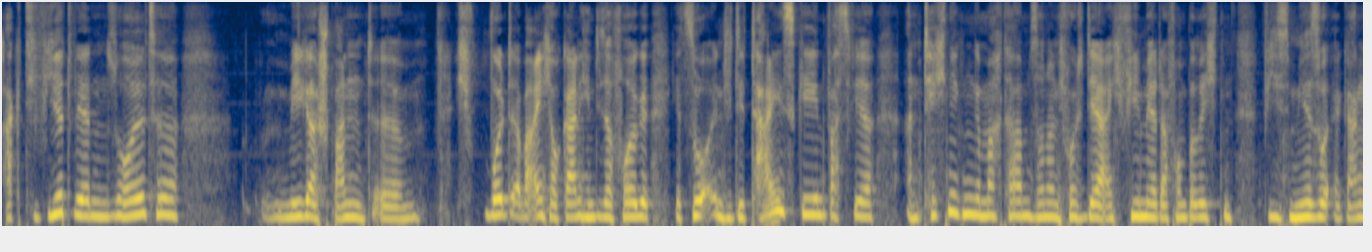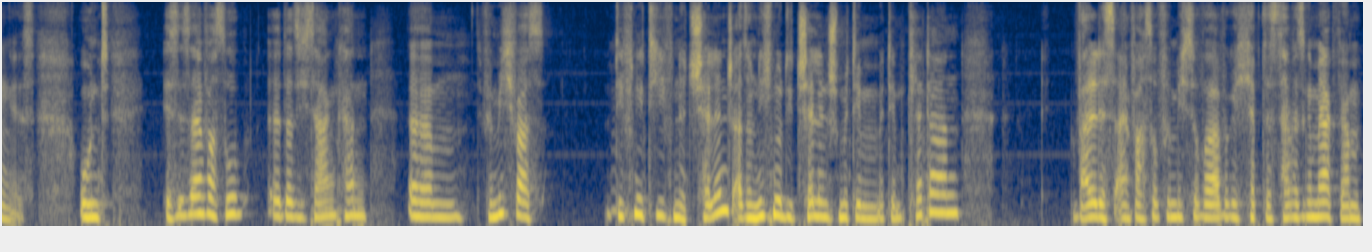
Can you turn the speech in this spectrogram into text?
aktiviert werden sollte. Mega spannend. Ähm, ich wollte aber eigentlich auch gar nicht in dieser Folge jetzt so in die Details gehen, was wir an Techniken gemacht haben, sondern ich wollte dir eigentlich viel mehr davon berichten, wie es mir so ergangen ist. Und es ist einfach so, äh, dass ich sagen kann, ähm, für mich war es definitiv eine Challenge, also nicht nur die Challenge mit dem, mit dem Klettern, weil das einfach so für mich so war, wirklich, ich habe das teilweise gemerkt, wir haben,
